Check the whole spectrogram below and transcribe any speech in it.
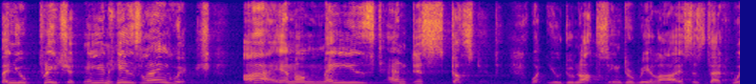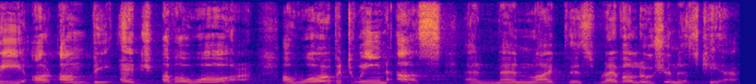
then you preach at me in his language. I am amazed and disgusted. What you do not seem to realize is that we are on the edge of a war. A war between us and men like this revolutionist here.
